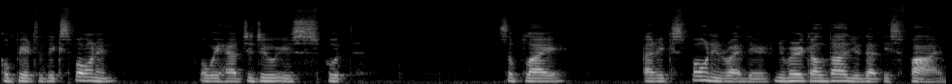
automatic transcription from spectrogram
compared to the exponent, all we have to do is put supply an exponent right there numerical value that is 5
